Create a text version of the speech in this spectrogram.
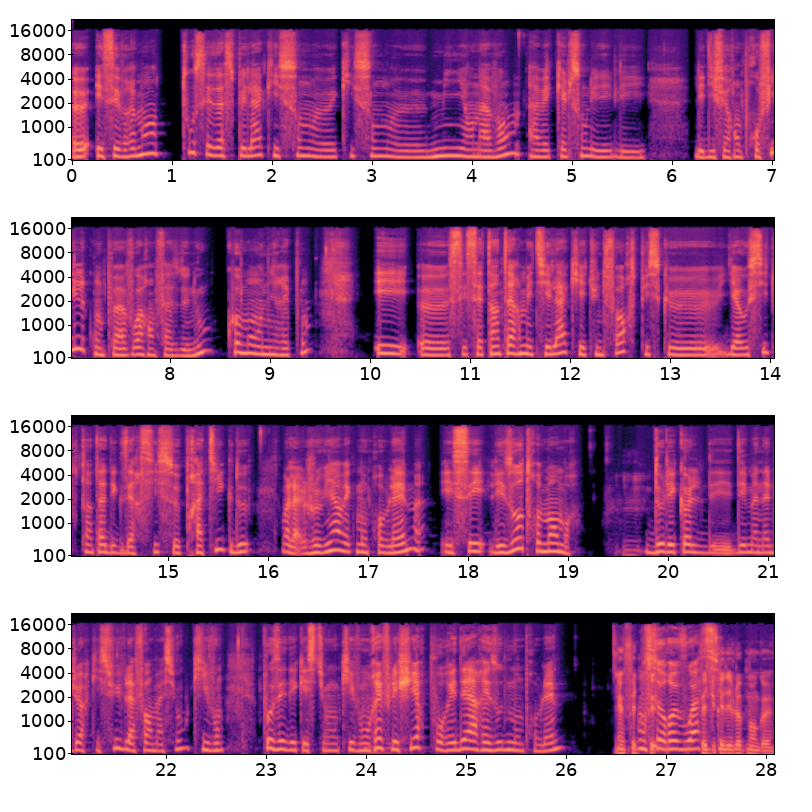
et c'est vraiment tous ces aspects-là qui sont, euh, qui sont euh, mis en avant avec quels sont les, les, différents profils qu'on peut avoir en face de nous, comment on y répond. Et euh, c'est cet intermétier-là qui est une force, puisqu'il y a aussi tout un tas d'exercices pratiques de, voilà, je viens avec mon problème, et c'est les autres membres mm. de l'école des, des, managers qui suivent la formation, qui vont poser des questions, qui vont mm. réfléchir pour aider à résoudre mon problème. On, se revoit. On fait du co-développement, quoi.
